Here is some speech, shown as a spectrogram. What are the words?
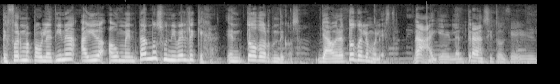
de forma paulatina, ha ido aumentando su nivel de queja en todo orden de cosas. Y ahora todo le molesta. Ah, que el, el tránsito, que,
